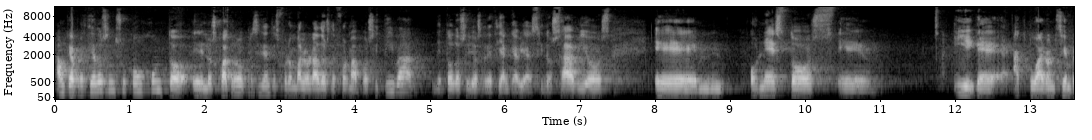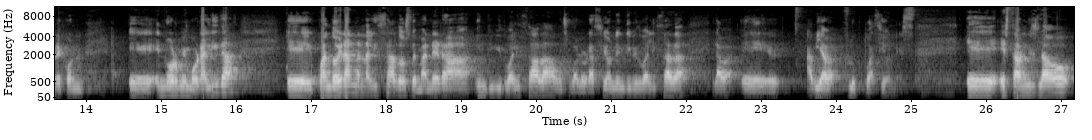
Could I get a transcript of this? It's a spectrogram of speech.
Aunque apreciados en su conjunto, eh, los cuatro presidentes fueron valorados de forma positiva, de todos ellos se decían que habían sido sabios, eh, honestos y que actuaron siempre con enorme moralidad. cuando eran analizados de manera individualizada o su valoración individualizada, había fluctuaciones. Eh, Stanislao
